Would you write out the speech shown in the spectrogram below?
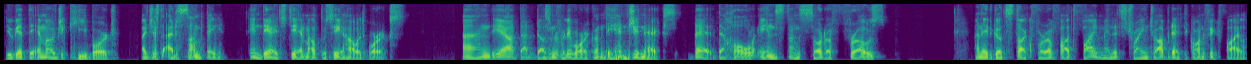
you get the emoji keyboard. I just add something in the HTML to see how it works. And yeah, that doesn't really work on the Nginx. The, the whole instance sort of froze and it got stuck for about five minutes trying to update the config file.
